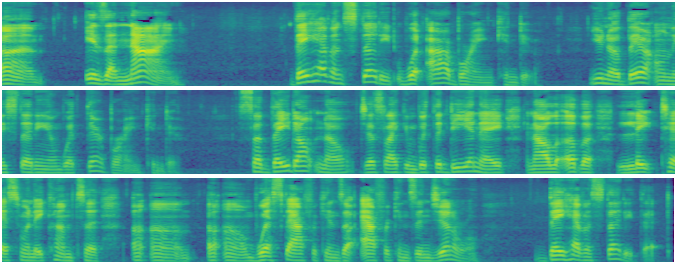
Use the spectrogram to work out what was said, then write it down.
um, is a nine, they haven't studied what our brain can do. You know, they're only studying what their brain can do. So they don't know, just like with the DNA and all the other late tests when they come to uh, um, uh, um, West Africans or Africans in general. They haven't studied that.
